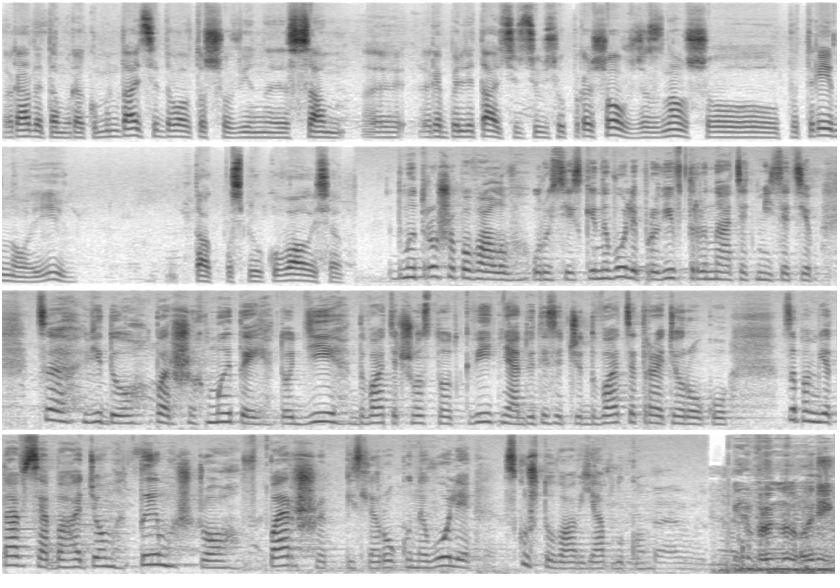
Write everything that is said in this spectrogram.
радий, там рекомендації давав, то що він е, сам е, реабілітацію цю всю пройшов, вже знав, що потрібно, і так поспілкувалися. Дмитро Шаповалов у російській неволі провів 13 місяців. Це відео перших митей. Тоді, 26 квітня 2023 року, запам'ятався багатьом тим, що вперше після року неволі скуштував яблуко. Я про Новий рік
